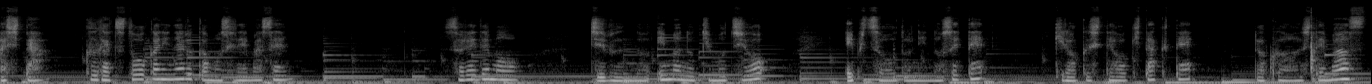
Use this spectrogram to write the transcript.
明日9月10日になるかもしれません。それでも自分の今の気持ちをエピソードに載せて記録しておきたくて録音してます。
